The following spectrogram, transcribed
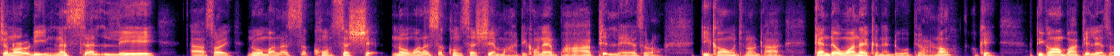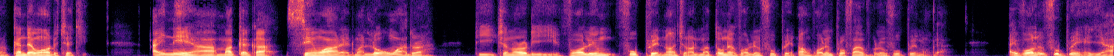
ကျွန်တော်တို့ဒီ24အာ sorry normal 16 normal 16မှာဒီကောင်နဲ့ဘာဖြစ်လဲဆိုတော့ဒီကောင်ကိုကျွန်တော်ဒါ candle 1နဲ့ candle 2ကိုပြောတာနော် okay ဒီကောင်ကဘာဖြစ်လဲဆိုတော့ candle 1ကိုတစ်ချက်ကြည့်အဲ့နေ့က market ကဆင်းသွားတယ်ဒီမှာလုံးဝတော့ဒီကျွန်တော်တို့ဒီ volume footprint เนาะကျွန်တော်ဒီမှာသုံးတဲ့ volume footprint เนาะ volume profile volume footprint ပါဗျာအဲ့ volume footprint အရာ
